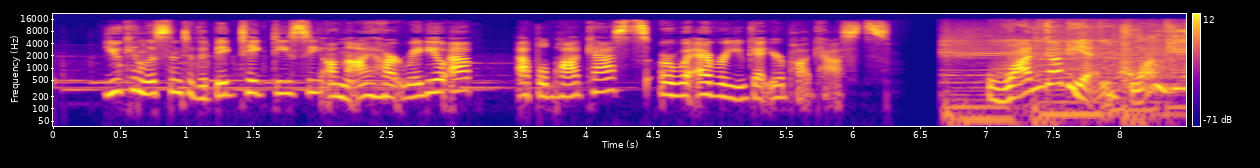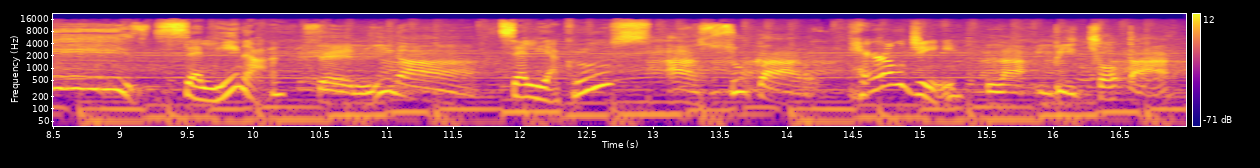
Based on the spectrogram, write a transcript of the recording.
you can listen to the Big Take DC on the iHeartRadio app, Apple Podcasts, or wherever you get your podcasts. Juan Gabriel. Juanquis. Selena. Selena. Celia Cruz. Azúcar. Karol G. La Bichota.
